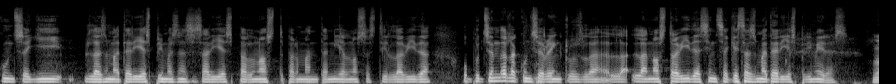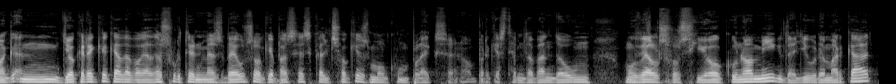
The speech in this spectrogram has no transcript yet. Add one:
aconseguir les matèries primes necessàries per, nostre, per mantenir el nostre estil de vida o potser hem de reconcebre inclús la, la, la nostra vida sense aquestes matèries primeres? Jo crec que cada vegada surten més veus, el que passa és que el xoc és molt complex, no? perquè estem davant d'un model socioeconòmic de lliure mercat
